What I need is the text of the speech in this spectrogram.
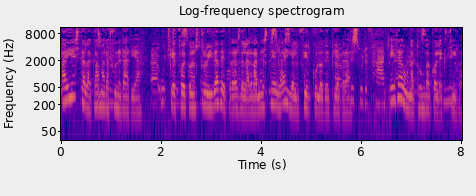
Ahí está la cámara funeraria, que fue construida detrás de la gran estela y el círculo de piedras. Era una tumba colectiva.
